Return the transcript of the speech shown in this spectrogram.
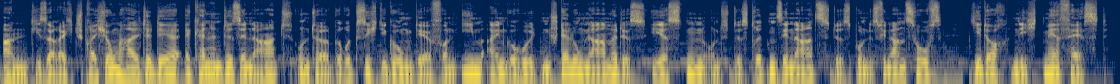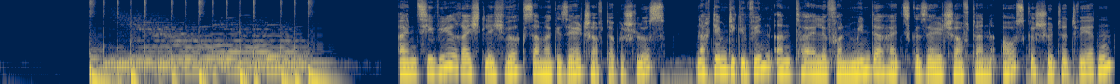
An dieser Rechtsprechung halte der erkennende Senat unter Berücksichtigung der von ihm eingeholten Stellungnahme des ersten und des dritten Senats des Bundesfinanzhofs jedoch nicht mehr fest. Ein zivilrechtlich wirksamer Gesellschafterbeschluss nachdem die Gewinnanteile von Minderheitsgesellschaftern ausgeschüttet werden,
